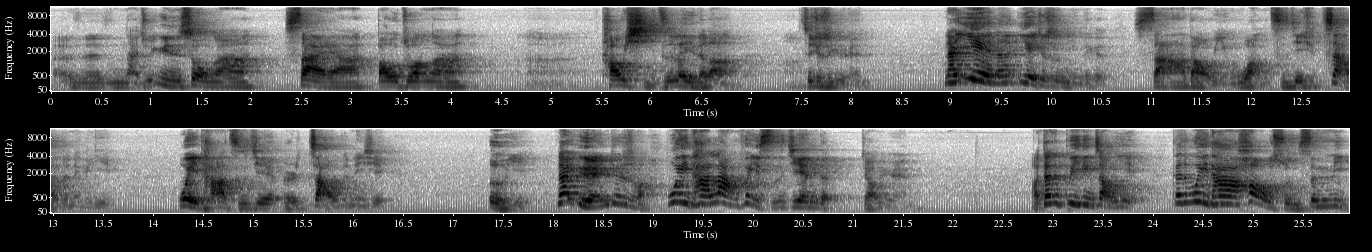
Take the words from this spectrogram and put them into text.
呃，乃至运送啊、晒啊、包装啊、掏、洗之类的啦，这就是缘。那业呢？业就是你那个杀盗淫妄直接去造的那个业。为他直接而造的那些恶业，那缘就是什么？为他浪费时间的叫缘啊，但是不一定造业，但是为他耗损生命。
